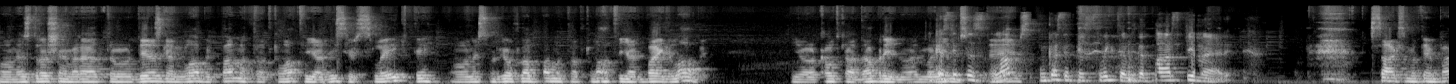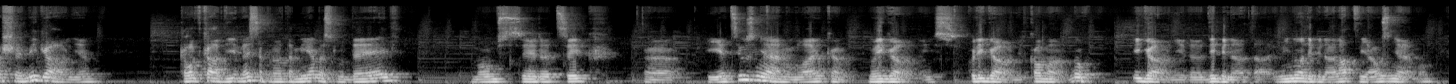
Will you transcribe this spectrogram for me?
Un es droši vien varētu diezgan labi pamatot, ka Latvijā viss ir slikti, un es varu ļoti labi pamatot, ka Latvijā ir baigi labi. Jo kaut kāda apbrīnojama. Kas ir tas labs un kas ir tas sliktais, kad pāris piemēri? Sāksim ar tiem pašiem Igauniem. Kaut kādu nesaprotamu iemeslu dēļ mums ir cik uh, pieci uzņēmumi laikam no Igaunijas, kur Igauni ir komanda. Nu, Igauni ir uh, dibinātāji. Viņi nodibināja Latvijā uzņēmumu.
